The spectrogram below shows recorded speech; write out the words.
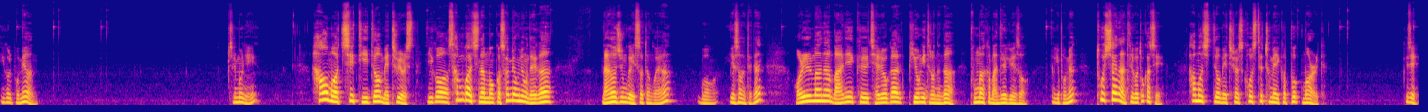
이걸 보면 질문이 How much did the materials 이거 3과 지난번 거 설명용 내가 나눠준 거 있었던 거야. 뭐 예서한테는 얼마나 많이 그 재료가 비용이 들었는가 북마크 만들기 위해서 여기 보면 토시아는 안 틀리고 똑같이 How much the materials cost to make a bookmark 그지?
